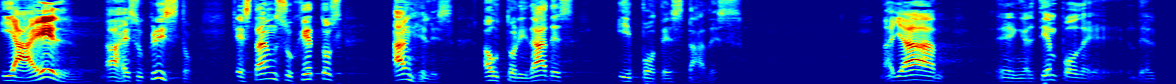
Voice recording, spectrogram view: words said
Y a Él, a Jesucristo, están sujetos ángeles, autoridades y potestades. Allá en el tiempo de, del,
